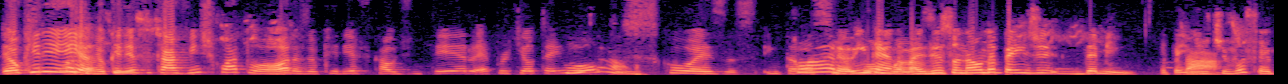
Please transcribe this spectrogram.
Eu queria, eu queria ficar 24 horas, eu queria ficar o dia inteiro, é porque eu tenho então, outras coisas. Então, claro, assim, eu, eu entendo, mas isso não depende de mim, depende tá. de você.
